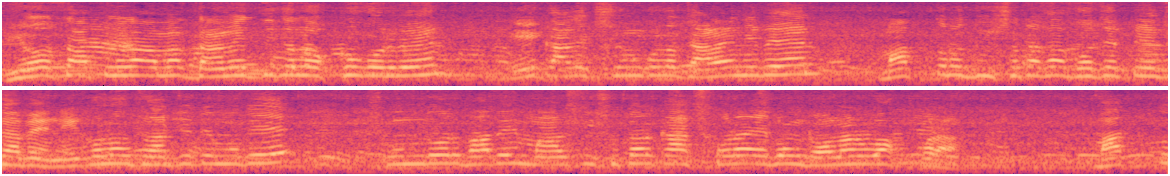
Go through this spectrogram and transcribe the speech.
ভিওস আপনারা আমার দামের দিকে লক্ষ্য করবেন। এই কালেকশনগুলো যারা নেবেন, মাত্র দুইশো টাকা গজে পেয়ে যাবেন। এগুলো জর্জেটের মধ্যে সুন্দরভাবে মাল্টি সুতার কাজ করা এবং ডলার ওয়ার্ক করা। মাত্র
